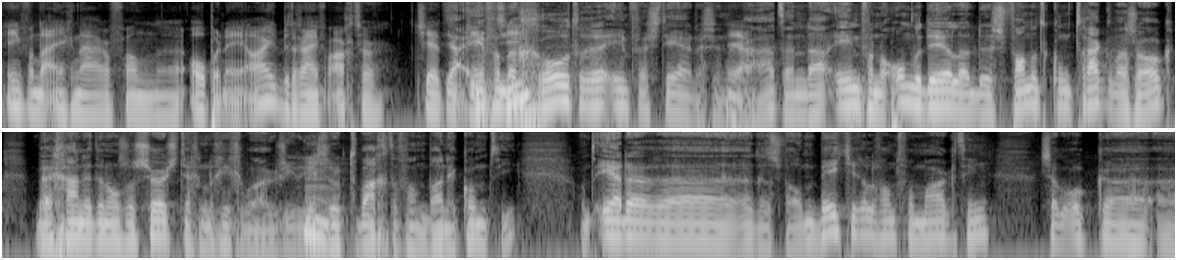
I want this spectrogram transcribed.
een van de eigenaren van OpenAI, het bedrijf achter Chat ja, een van de grotere investeerders inderdaad. Ja. En daar een van de onderdelen dus van het contract was ook... wij gaan dit in onze search technologie gebruiken. Dus iedereen hmm. is ook te wachten van wanneer komt die. Want eerder, uh, dat is wel een beetje relevant voor marketing... ze hebben ook uh, uh,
